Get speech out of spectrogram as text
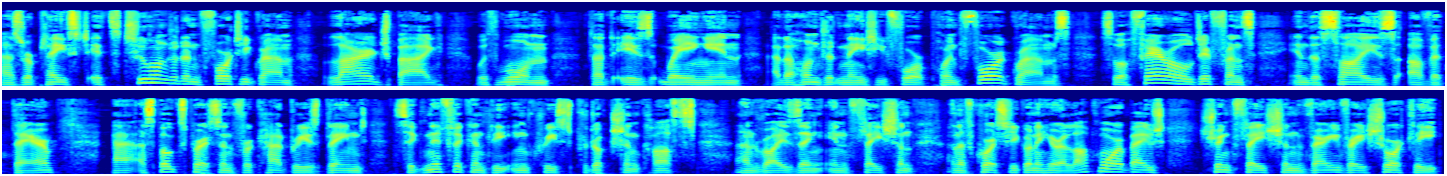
has replaced its 240 gram large bag with one that is weighing in at 184.4 grams. So a fair old difference in the size of it there. Uh, a spokesperson for Cadbury has blamed significantly increased production costs and rising inflation. And of course, you're going to hear a lot more about shrinkflation very, very shortly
